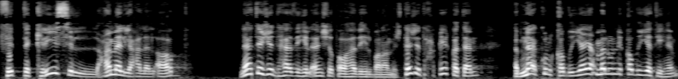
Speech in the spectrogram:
في التكريس العملي على الأرض لا تجد هذه الأنشطة وهذه البرامج. تجد حقيقة أبناء كل قضية يعملون لقضيتهم.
